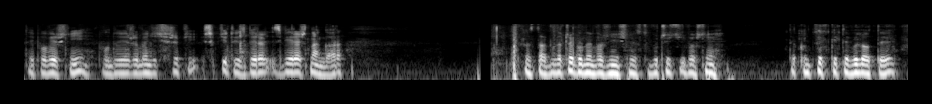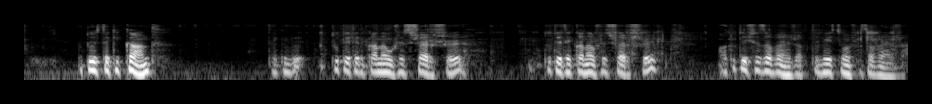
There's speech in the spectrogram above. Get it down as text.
tej powierzchni powoduje, że będzie się szybciej, szybciej tutaj zbierać, zbierać nagar. Teraz tak, dlaczego najważniejsze jest tu wyczyścić właśnie te końcówki, te wyloty? Bo tu jest taki kant. Tak jakby tutaj ten kanał już jest szerszy. Tutaj ten kanał już jest szerszy. A tutaj się zawęża. W tym miejscu on się zawęża.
